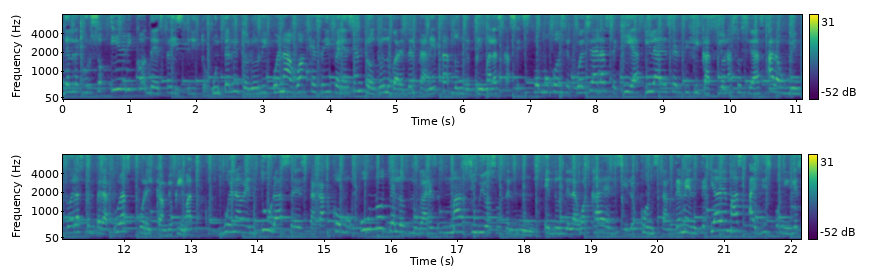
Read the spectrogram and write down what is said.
del recurso hídrico de este distrito, un territorio rico en agua que se diferencia entre otros lugares del planeta donde prima la escasez, como consecuencia de las sequías y la desertificación asociadas al aumento de las temperaturas por el cambio climático. Buenaventura se destaca como uno de los lugares más lluviosos del mundo, en donde el agua cae del cielo constantemente y además hay disponibles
